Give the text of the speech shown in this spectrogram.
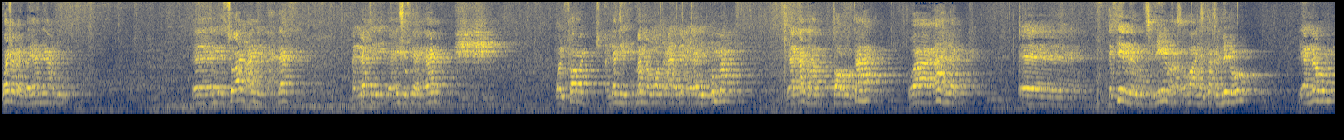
وجب البيان يعني. آه السؤال عن الأحداث التي نعيش فيها الآن والفرج الذي من الله تعالى به على هذه الأمة. أذهب طاغوتها وأهلك آه كثير من المفسدين ونسأل الله أن ينتقم منهم لأنهم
